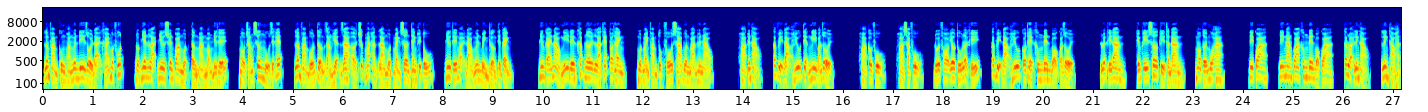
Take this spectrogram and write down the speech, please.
Lâm phàm cùng hoàng nguyên đi rồi đại khái một phút đột nhiên lại như xuyên qua một tầng màng mỏng như thế màu trắng sương mù giết hết lâm phàm vốn tưởng rằng hiện ra ở trước mắt hẳn là một mảnh sơn thanh thủy tú như thế ngoại đảo nguyên bình thường tiến cảnh. Nhưng cái nào nghĩ đến khắp nơi là thét to thành, một mảnh phàm tục phố xá buôn bán huyên áo. Hòa tuyên thảo các vị đạo hữu tiện nghi bán rồi. Hòa câu phù hòa xà phù đối phó yêu thú lợi khí các vị đạo hữu có thể không nên bỏ qua rồi luyện khí đan, kiếm khí sơ kỳ thần đan, mau tới mua a. Đi qua, đi ngang qua không nên bỏ qua, các loại linh thảo linh thảo hạt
